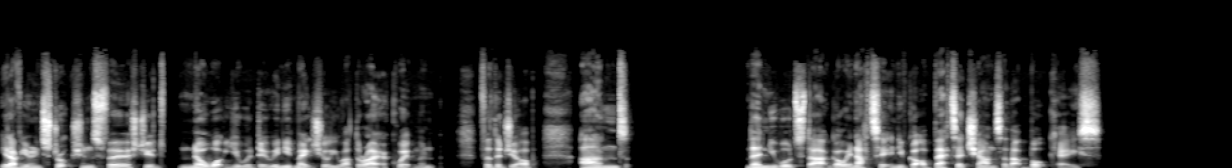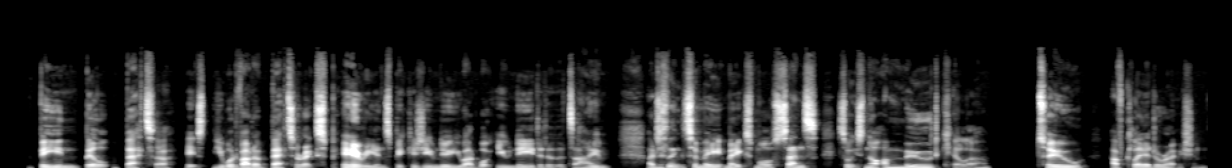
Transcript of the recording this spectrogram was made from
you'd have your instructions first. You'd know what you were doing. You'd make sure you had the right equipment for the job, and then you would start going at it and you've got a better chance of that bookcase being built better. It's you would have had a better experience because you knew you had what you needed at the time. I just think to me it makes more sense. So it's not a mood killer to have clear direction.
